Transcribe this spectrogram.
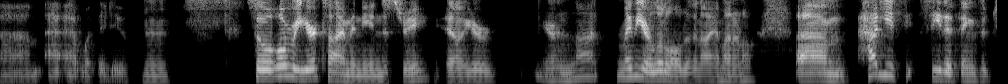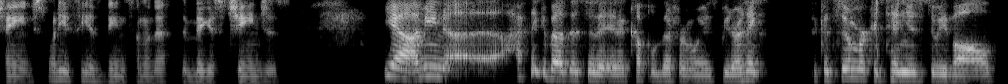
um, at, at, what they do. Mm. So over your time in the industry, you know, you're you're not maybe you're a little older than I am. I don't know. Um, how do you th- see that things have changed? What do you see as being some of the the biggest changes? Yeah, I mean, uh, I think about this in a, in a couple different ways, Peter. I think the consumer continues to evolve.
